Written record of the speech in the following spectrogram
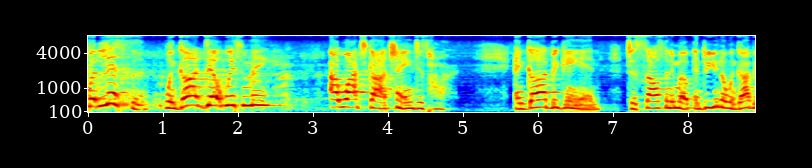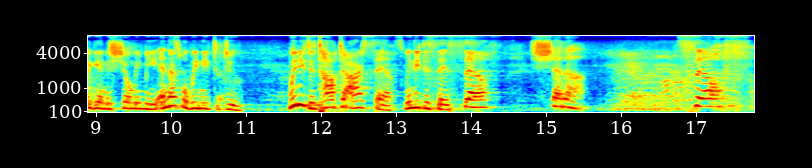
But listen, when God dealt with me, I watched God change his heart. And God began to soften him up. And do you know when God began to show me me? And that's what we need to do. We need to talk to ourselves. We need to say, self, shut up. Self,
